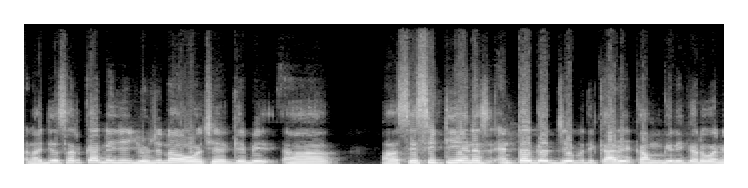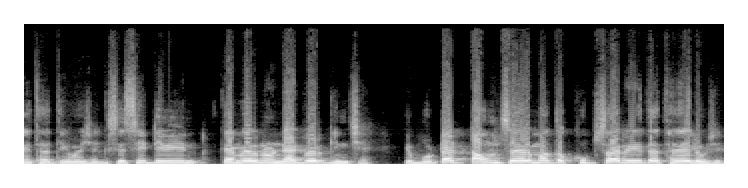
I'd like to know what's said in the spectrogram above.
રાજ્ય સરકારની જે યોજનાઓ છે કે ભાઈ સીસીટીએનએસ અંતર્ગત જે બધી કાર્ય, કામગીરી કરવાની થતી હોય છે સીસીટીવી કેમેરાનું નેટવર્કિંગ છે, એ બોટાદ ટાઉન શહેરમાં તો ખૂબ સારી રીતે થયેલું છે.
